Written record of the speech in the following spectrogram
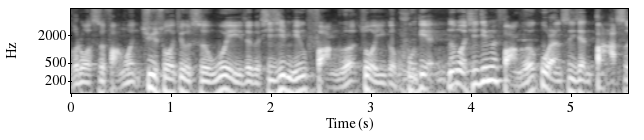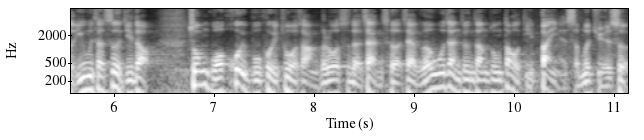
俄罗斯访问，据说就是为这个习近平访俄做一个铺垫。那么习近平访俄固然是一件大事，因为它涉及到中国会不会坐上俄罗斯的战车，在俄乌战争当中到底扮演什么角色。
